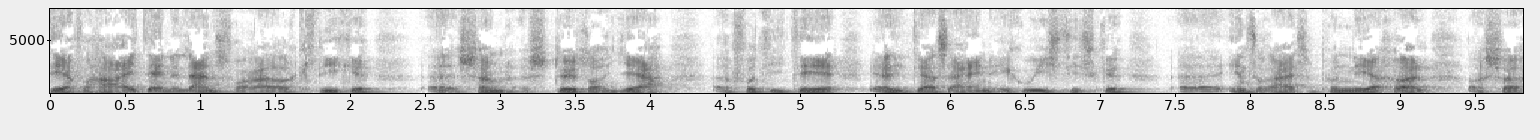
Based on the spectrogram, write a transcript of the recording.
derfor har I denne landsforræder-klikke, øh, som støtter jer, øh, fordi det er deres egen egoistiske øh, interesse på nær hold, og så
